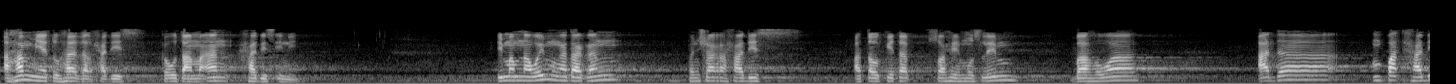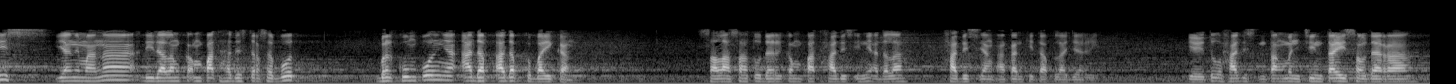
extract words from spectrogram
ahamiyatu hadzal hadis, keutamaan hadis ini. Imam Nawawi mengatakan pensyarah hadis atau kitab Sahih Muslim bahwa ada empat hadis yang di mana di dalam keempat hadis tersebut berkumpulnya adab-adab kebaikan. Salah satu dari keempat hadis ini adalah hadis yang akan kita pelajari, yaitu hadis tentang mencintai saudara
